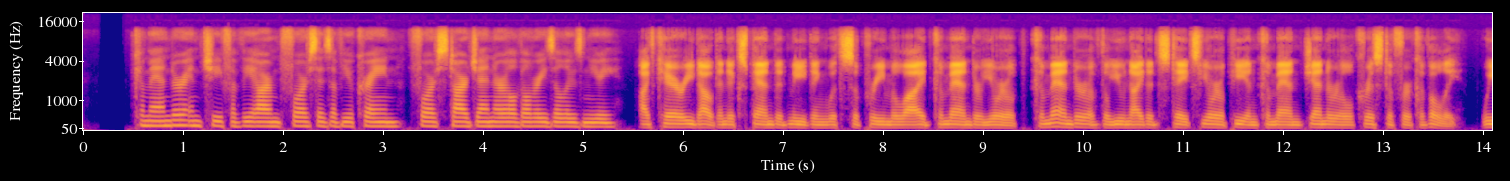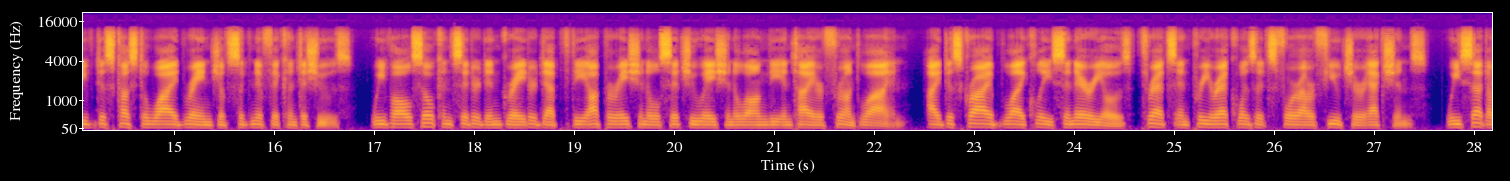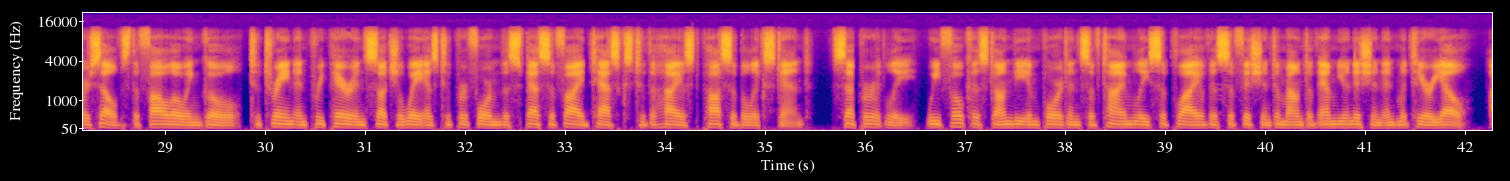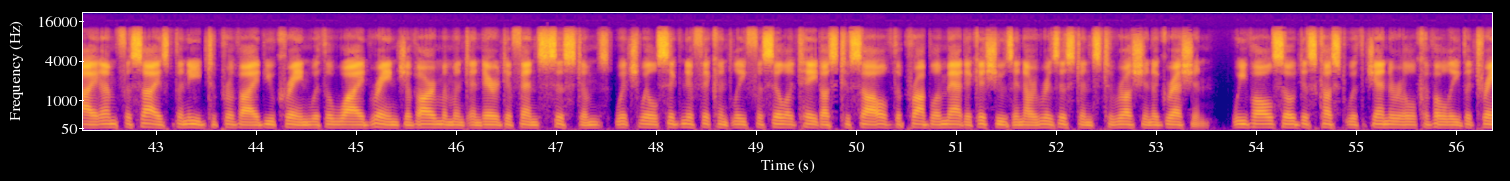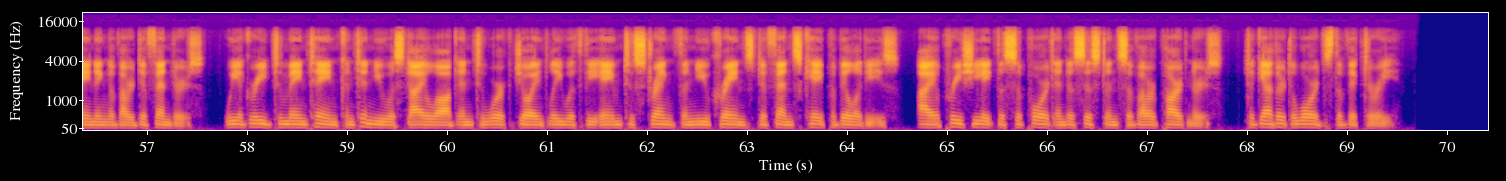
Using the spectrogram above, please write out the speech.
Commander-in-Chief of the Armed Forces of Ukraine, 4-star General Valery Zaluzny. I've carried out an expanded meeting with Supreme Allied Commander Europe, Commander of the United States European Command General Christopher Cavoli. We've discussed a wide range of significant issues. We've also considered in greater depth the operational situation along the entire front line. I described likely scenarios, threats, and prerequisites for our future actions. We set ourselves the following goal to train and prepare in such a way as to perform the specified tasks to the highest possible extent. Separately, we focused on the importance of timely supply of a sufficient amount of ammunition and materiel. I emphasized the need to provide Ukraine with a wide range of armament and air defense systems, which will significantly facilitate us to solve the problematic issues in our resistance to Russian aggression. We've also discussed with General Cavoli the training of our defenders. We agreed to maintain continuous dialogue and to work jointly with the aim to strengthen Ukraine's defense capabilities. I appreciate the support and assistance of our partners. Together towards the victory.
